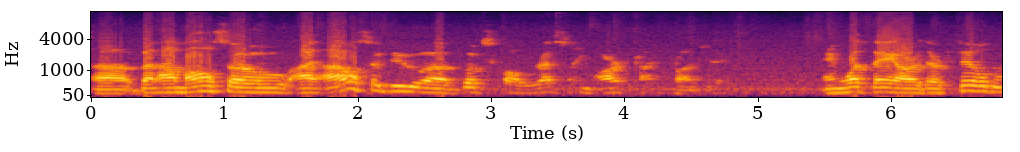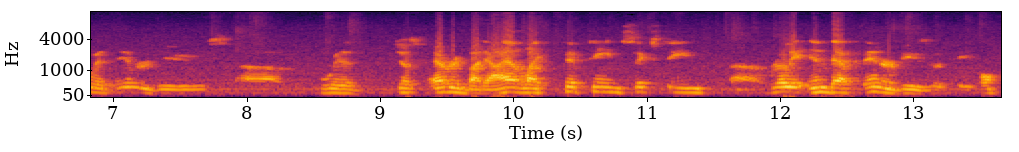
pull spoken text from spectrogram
Uh, but I'm also I, I also do uh, books called Wrestling Archive Project, and what they are, they're filled with interviews uh, with just everybody. I have like 15, 16 uh, really in-depth interviews with people.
